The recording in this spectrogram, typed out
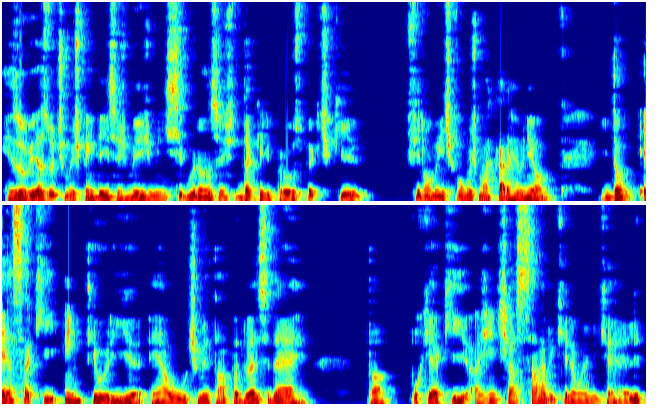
resolver as últimas pendências mesmo em seguranças daquele prospect que finalmente vamos marcar a reunião. Então, essa aqui, em teoria, é a última etapa do SDR, tá? Porque aqui a gente já sabe que ele é um MQL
